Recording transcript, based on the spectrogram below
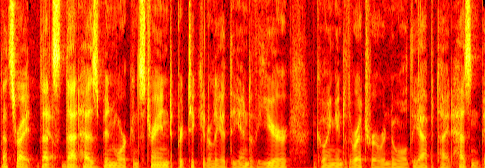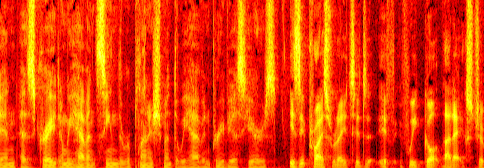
that's right. That's yeah. that has been more constrained, particularly at the end of the year, going into the retro renewal. The appetite hasn't been as great, and we haven't seen the replenishment that we have in previous years. Is it price related? If if we got that extra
